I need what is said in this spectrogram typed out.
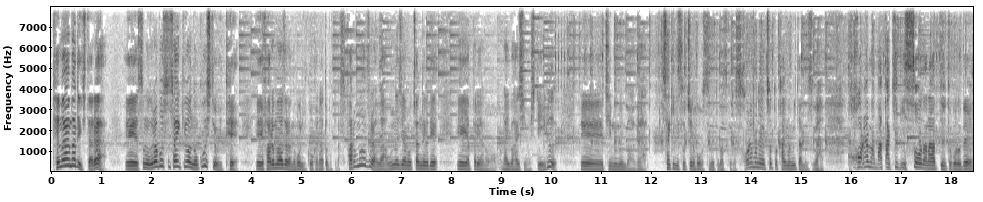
手前まで来たら、えー、その裏ボス最強は残しておいて、えー、ファルムアズラの方に行こうかなと思ってます。ファルムアズラは同じあのチャンネルで、えやっぱりあのライブ配信をしている、えチームメンバーが先にそっちの方を進めてますけど、それもね、ちょっと垣間見たんですが、これもまた厳しそうだなっていうところで、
